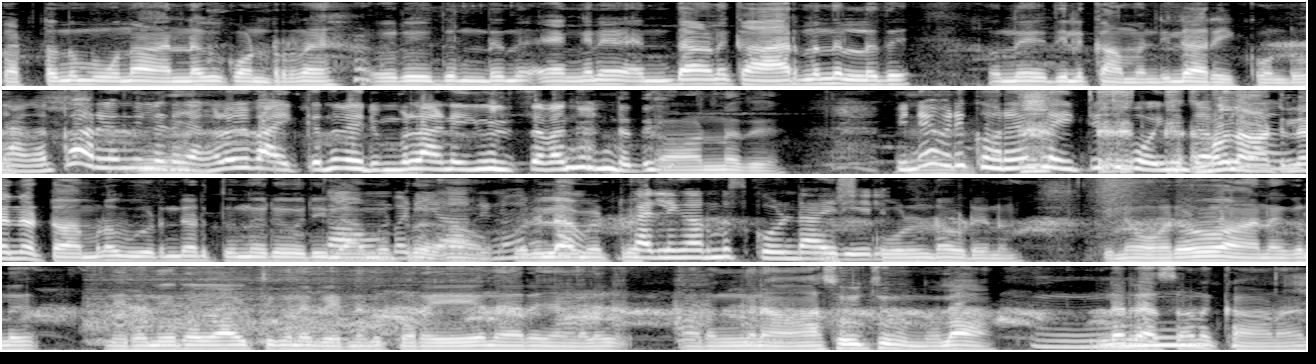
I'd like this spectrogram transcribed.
പെട്ടെന്ന് മൂന്ന് ആനനൊക്കെ കൊണ്ടുവരണ ഒരു ഇതുണ്ടെന്ന് എങ്ങനെ എന്താണ് കാരണം എന്നുള്ളത് ഒന്ന് ഇതിൽ കമന്റിൽ അറിയിക്കൊണ്ടു? ഞങ്ങൾക്ക് അറിയുന്നില്ല ഞങ്ങൾ ഒരു വൈക്കുന്ന വരുമ്പോഴാണ് ഈ ഉത്സവം കണ്ടത്. കാണുന്നത് പിന്നെ അവർ കൊറേ പ്ലേറ്റ് പോയി. നമ്മുടെ നാട്ടിൽ തന്നെ കേട്ടോ നമ്മളെ വീടിന്റെ അടുത്തുനിന്ന് ഒരു ഒരു കിലോമീറ്റർ ഒരു കിലോമീറ്റർ സ്കൂളിന്റെ ഏരിയ സ്കൂളിന്റെ അവിടെയാണ്. പിന്നെ ഓരോ ആനകൾ നിരനിരയായിട്ട് ഇങ്ങനെ വരുന്നത് കുറേ നേരം ഞങ്ങൾ അവിടെ ആസ്വദിച്ചു നിന്നു അല്ലേ നല്ല രസമാണ് കാണാൻ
